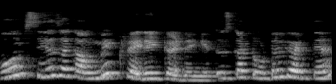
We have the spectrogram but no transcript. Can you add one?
वो हम सेल्स अकाउंट में क्रेडिट कर देंगे। तो इसका टोटल करते हैं।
